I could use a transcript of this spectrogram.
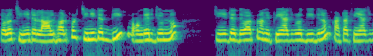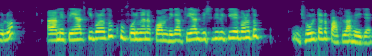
চলো, চিনিটা লাল হওয়ার পর, চিনিটা দিই রঙের জন্য। চিনিটা দেওয়ার পর আমি পেঁয়াজগুলো দিয়ে দিলাম, কাটা পেঁয়াজগুলো। আর আমি পেঁয়াজ কী বলো তো খুব পরিমাণে কম দিই, কারণ পেঁয়াজ বেশি দিলে কী হয় বলো তো ঝোলটা পাতলা হয়ে যায়।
